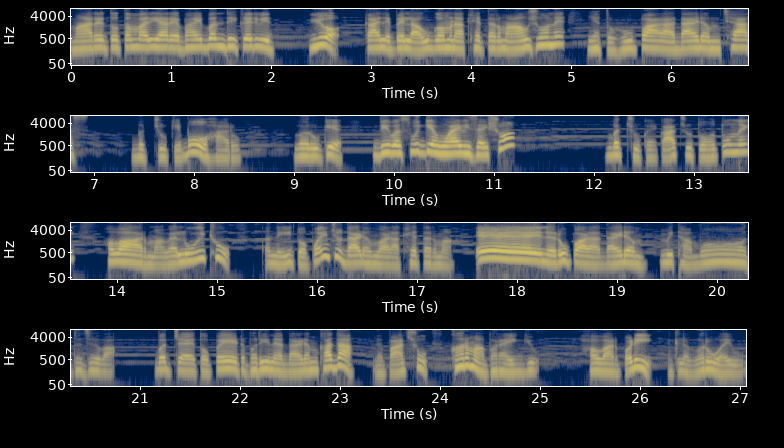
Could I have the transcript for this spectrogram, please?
મારે તો તમારી યારે ભાઈબંધી કરવી લ્યો, કાલે પેલા ઉગમણા ખેતરમાં આવજો ને ત્યાં તો રૂપાળા, દાડમ, છાસ. બચ્ચું કે, બહુ સારું વરુ કે, દિવસ ઉગે હું આવી જઈશ હો. બચ્ચું કઈ કાચું તો હતું નહીં. હવારમાં વહેલું ઉઠ્યું અને ઈ તો પહોંચ્યું દાડમ વાળા ખેતરમાં. એ ને રૂપાળા, દાડમ, મીઠા મોધ જેવા. બચ્ચાએ તો પેટ ભરીને દાડમ ખાધા ને પાછું ઘરમાં ભરાઈ ગયું. હવાર પડી એટલે વરુ આવ્યું.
